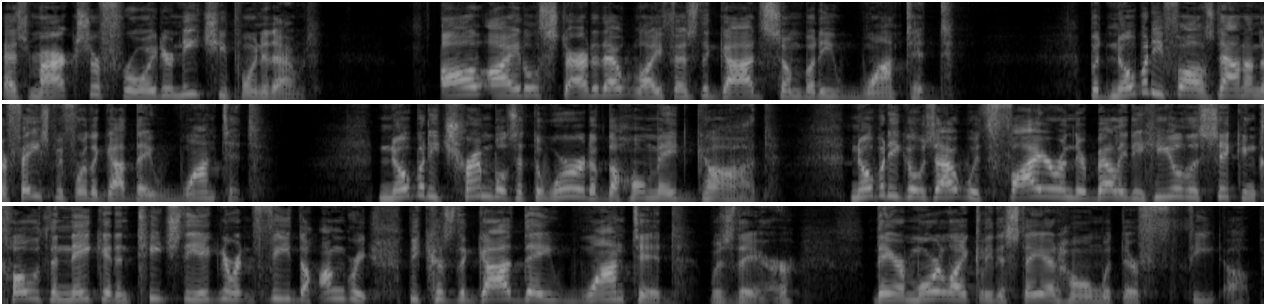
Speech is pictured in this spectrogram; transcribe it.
as Marx or Freud or Nietzsche pointed out. All idols started out life as the god somebody wanted. But nobody falls down on their face before the God they wanted. Nobody trembles at the word of the homemade God. Nobody goes out with fire in their belly to heal the sick and clothe the naked and teach the ignorant and feed the hungry because the God they wanted was there. They are more likely to stay at home with their feet up.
